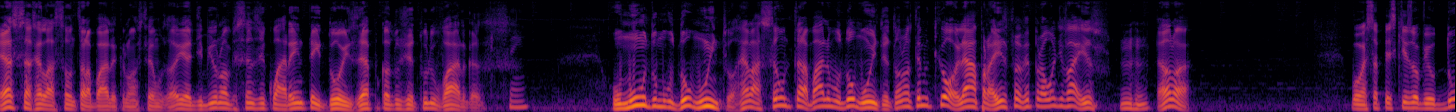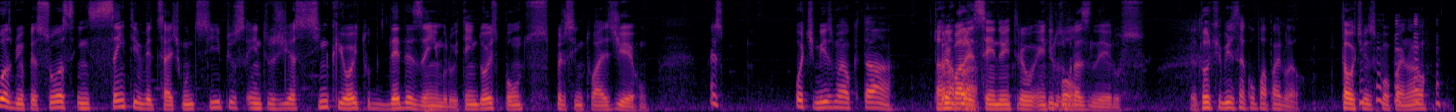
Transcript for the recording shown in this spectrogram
Essa relação de trabalho que nós temos aí é de 1942, época do Getúlio Vargas. Sim. O mundo mudou muito, a relação de trabalho mudou muito. Então nós temos que olhar para isso para ver para onde vai isso. É ou não é? Bom, essa pesquisa ouviu 2 mil pessoas em 127 municípios entre os dias 5 e 8 de dezembro e tem dois pontos percentuais de erro. Mas otimismo é o que está Tá na prevalecendo entre, entre Que os bom. brasileiros. Eu estou otimista com o Papai Noel. Tá otimista com o Papai Noel?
